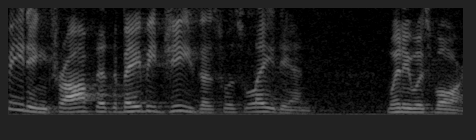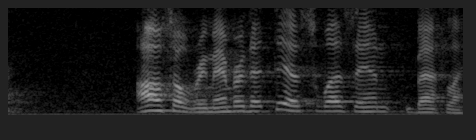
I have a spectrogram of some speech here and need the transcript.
feeding trough that the baby Jesus was laid in when he was born. Also, remember that this was in Bethlehem.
